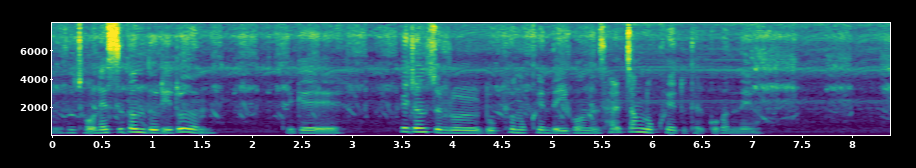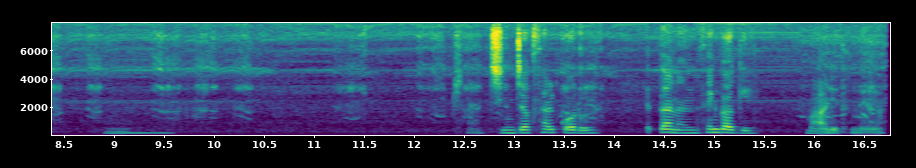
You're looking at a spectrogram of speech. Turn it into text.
그래서 전에 쓰던 드릴은 되게 회전수를 높여놓고 했는데 이거는 살짝 놓고 해도 될 것 같네요. 음. 참, 진작 살 거를 했다는 생각이 많이 드네요.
